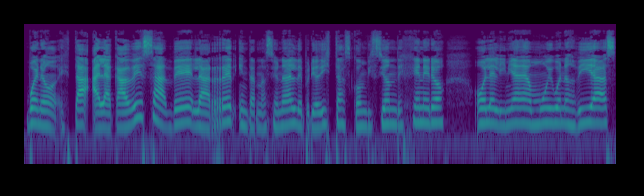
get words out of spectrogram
bueno, está a la cabeza de la Red Internacional de Periodistas con Visión de Género. Hola Liliana, muy buenos días.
